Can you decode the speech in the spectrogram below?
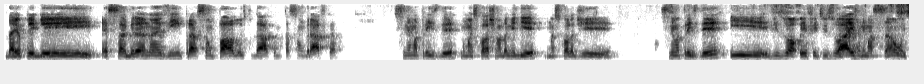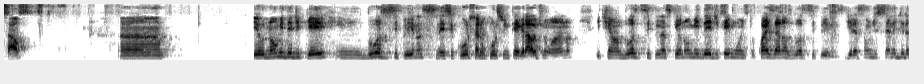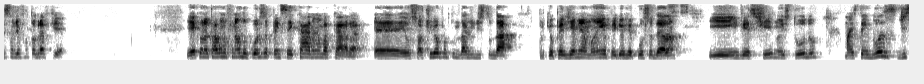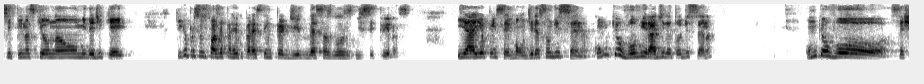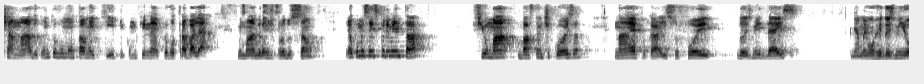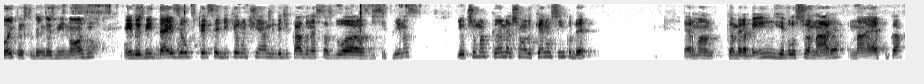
Daí eu peguei essa grana e vim para São Paulo estudar computação gráfica, cinema 3D, numa escola chamada Melier, uma escola de cinema 3D e visual, efeitos visuais, animação e tal. Uh, eu não me dediquei em duas disciplinas nesse curso, era um curso integral de um ano, e tinham duas disciplinas que eu não me dediquei muito. Quais eram as duas disciplinas? Direção de cena e direção de fotografia. E aí, quando eu estava no final do curso, eu pensei: caramba, cara, é, eu só tive a oportunidade de estudar porque eu perdi a minha mãe, eu peguei o recurso dela e investi no estudo, mas tem duas disciplinas que eu não me dediquei. O que, que eu preciso fazer para recuperar esse tempo perdido dessas duas disciplinas? E aí eu pensei, bom, direção de cena. Como que eu vou virar diretor de cena? Como que eu vou ser chamado? Como que eu vou montar uma equipe? Como que, né, que eu vou trabalhar numa grande produção? E eu comecei a experimentar, filmar bastante coisa. Na época, isso foi 2010. Minha mãe morreu em 2008, eu estudei em 2009. Em 2010 eu percebi que eu não tinha me dedicado nessas duas disciplinas. E eu tinha uma câmera chamada Canon 5D, era uma câmera bem revolucionária na época.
